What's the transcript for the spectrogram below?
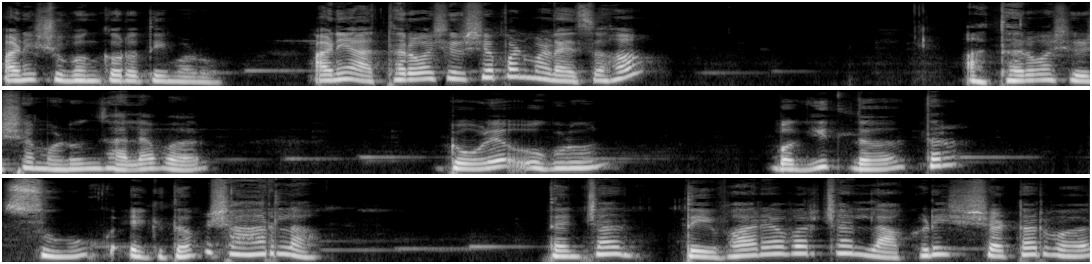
आणि शुभंकरोती म्हणू. आणि अथर्व शीर्ष पण म्हणायचं हं? अथर्व शीर्ष म्हणून झाल्यावर डोळे उघडून बघितलं तर सुमुख एकदम शहारला. त्यांच्या देव्हाऱ्यावरच्या लाकडी शटरवर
